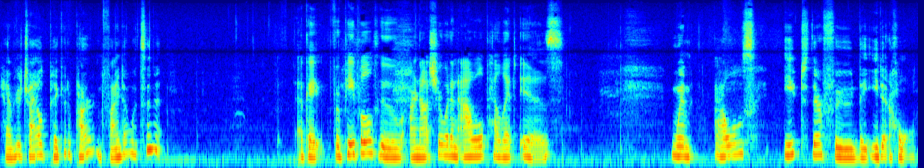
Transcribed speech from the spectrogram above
have your child pick it apart and find out what's in it. Okay, for people who are not sure what an owl pellet is, When owls eat their food, they eat it whole.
